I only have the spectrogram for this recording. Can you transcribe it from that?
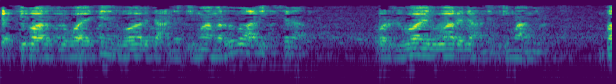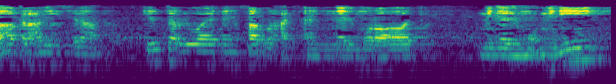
باعتبار الروايتين الواردة عن الإمام الرضا عليه السلام والرواية الواردة عن الإمام باقر عليه السلام. كلتا الروايتين صرحت أن المراد من المؤمنين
